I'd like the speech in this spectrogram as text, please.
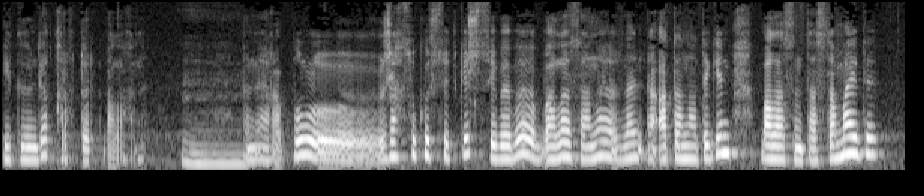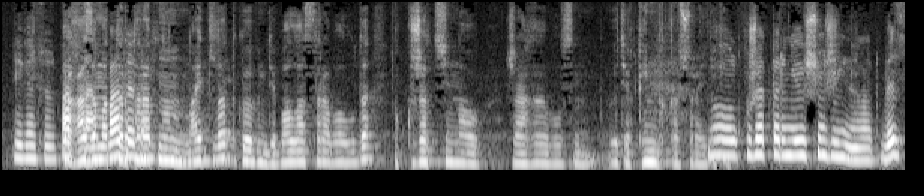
екеуінде 44 бала ғана. Бұл жақсы көрсеткіш. Себебі бала саны ата ана деген баласын тастамайды деген сөз бірақ азаматтар тарапынан айтылады көбінде бала асырап алуда құжат жинау. Жағы болсын өте қиындыққа ұшырайды ол құжаттар не үшін жиналады? Біз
